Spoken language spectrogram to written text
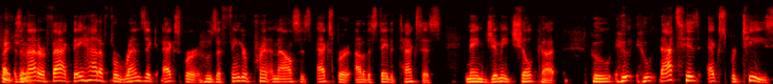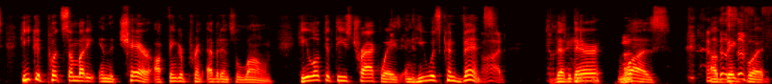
Right. As sure. a matter of fact, they had a forensic expert who's a fingerprint analysis expert out of the state of Texas named Jimmy Chilcutt, who who who that's his expertise. He mm-hmm. could put somebody in the chair off fingerprint evidence alone. He looked at these trackways and he was convinced God, that there was a That was a Bigfoot.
